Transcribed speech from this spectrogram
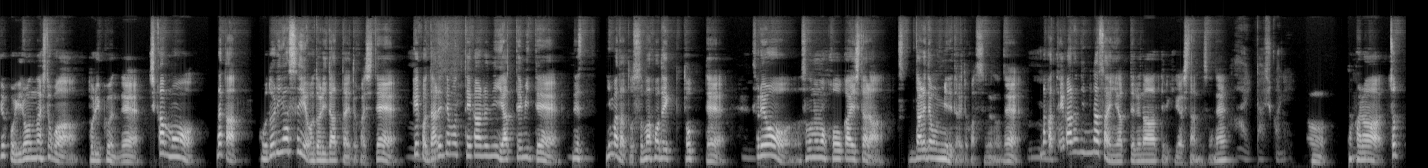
結構いろんな人が取り組んで、しかも、なんか踊りやすい踊りだったりとかしてうん、結構誰でも手軽にやってみて、で、今だとスマホで撮って、それをそのまま公開したら、誰でも見れたりとかするので、うん。なんか手軽に皆さんやってるなっていう気がしたんですよね。はい確かに。うん。だから、ちょっ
